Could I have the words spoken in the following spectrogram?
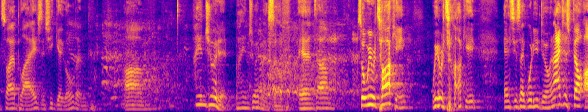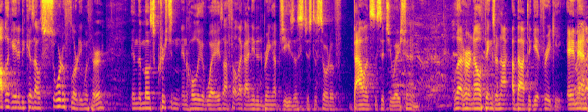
So I obliged, and she giggled, and um, I enjoyed it. I enjoyed myself. And um, so we were talking, we were talking, and she's like, What are you doing? And I just felt obligated because I was sort of flirting with her in the most Christian and holy of ways. I felt like I needed to bring up Jesus just to sort of balance the situation and let her know things are not about to get freaky. Amen.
